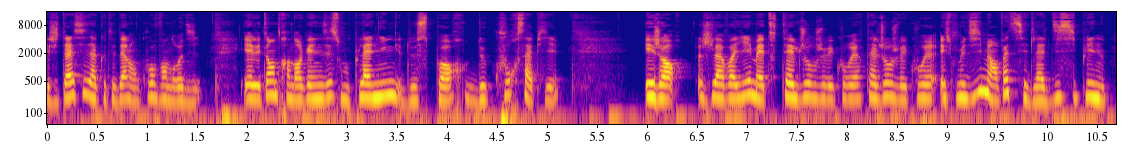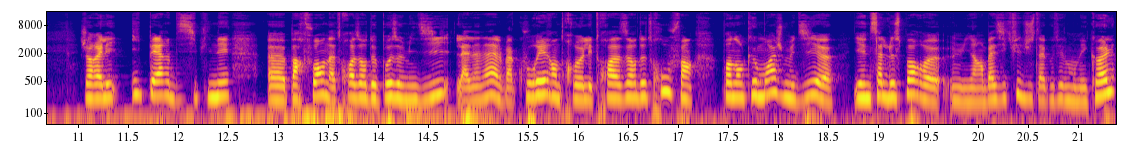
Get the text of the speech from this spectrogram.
j'étais assise à côté d'elle en cours vendredi et elle était en train d'organiser son planning de sport, de course à pied. Et genre, je la voyais mettre tel jour je vais courir, tel jour je vais courir. Et je me dis, mais en fait, c'est de la discipline. Genre, elle est hyper disciplinée. Euh, parfois, on a 3 heures de pause au midi. La nana, elle va courir entre les 3 heures de trou. Enfin, pendant que moi, je me dis, euh, il y a une salle de sport, euh, il y a un basic fit juste à côté de mon école.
